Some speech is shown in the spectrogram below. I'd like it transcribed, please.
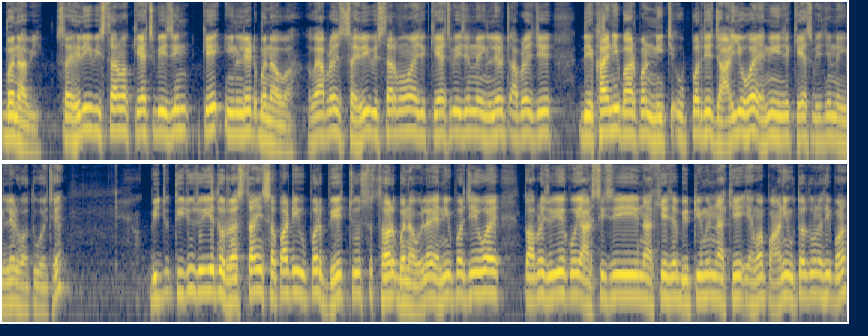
બનાવી. શહેરી વિસ્તારમાં કેચ બેઝિન કે ઇનલેટ બનાવવા. હવે આપણે શહેરી વિસ્તારમાં હોય જે કેચ બેઝિનને ઇનલેટ આપણે જે દેખાય નહીં બહાર પણ નીચે ઉપર જે જાળીઓ હોય એની જે કેચ બેઝિન ઇનલેટ હોતું હોય છે. બીજું ત્રીજું જોઈએ તો રસ્તાની સપાટી ઉપર ભેજચુસ્ત સ્થળ બનાવવું એટલે એની ઉપર જે હોય તો આપણે જોઈએ કોઈ આરસીસી નાખીએ છીએ બીટ્યુમિન નાખીએ, એમાં પાણી ઉતરતું નથી પણ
